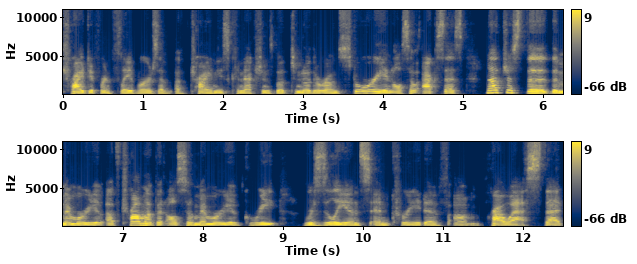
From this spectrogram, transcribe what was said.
try different flavors of, of trying these connections, both to know their own story and also access not just the, the memory of, of trauma, but also memory of great resilience and creative um, prowess that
